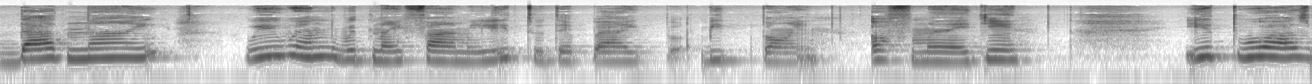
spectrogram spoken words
That night, we went with my family to the midpoint of Medellin. It was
